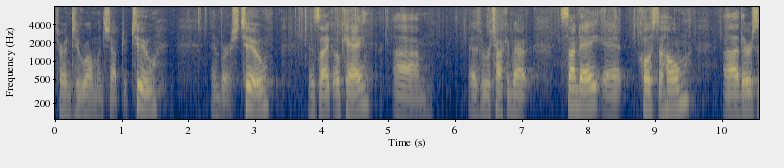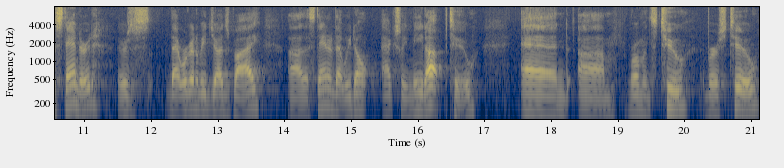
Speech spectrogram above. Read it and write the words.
turn to Romans chapter 2 and verse 2. And it's like, okay, um, as we were talking about Sunday at close to home, uh, there's a standard there's that we're going to be judged by, uh, the standard that we don't actually meet up to. And um, Romans 2 verse 2,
